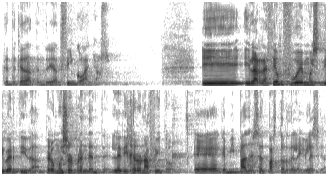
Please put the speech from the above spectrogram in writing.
¿qué te queda? Tendrían cinco años. Y, la reacción fue muy divertida, pero muy sorprendente. Le dijeron a Fito eh, eh, que mi padre es el pastor de la iglesia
